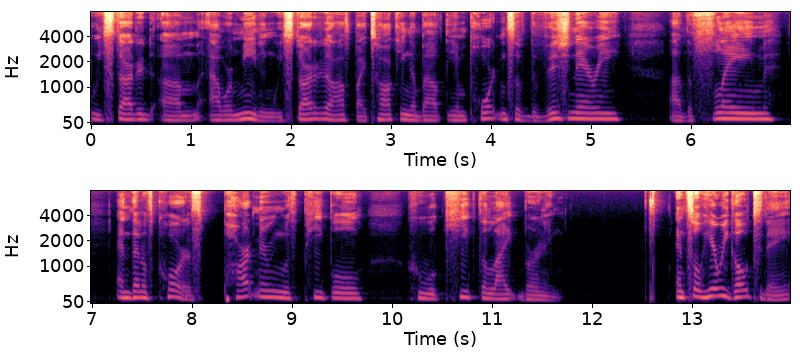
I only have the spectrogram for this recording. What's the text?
we started um, our meeting. We started off by talking about the importance of the visionary, uh, the flame, and then of course, partnering with people who will keep the light burning. And so here we go today.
